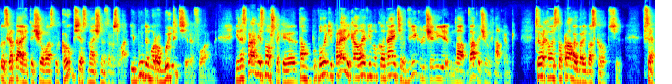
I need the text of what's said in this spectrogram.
згадаєте, що у вас тут корупція значно зросла, і будемо робити ці реформи. І насправді знову ж таки там великий перелік, але він укладається в дві ключові на два ключових напрямки: це верховенство права і боротьба з корупцією. Все,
